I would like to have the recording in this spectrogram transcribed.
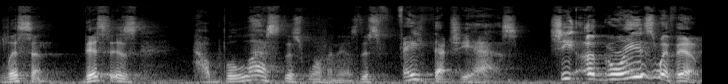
listen. This is how blessed this woman is, this faith that she has. She agrees with him.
